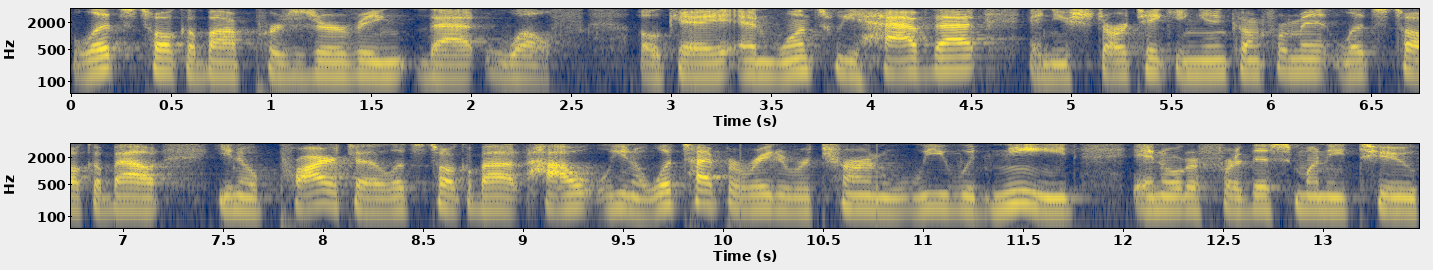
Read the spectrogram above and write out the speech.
let's talk about preserving that wealth. Okay. And once we have that and you start taking income from it, let's talk about, you know, prior to, let's talk about how, you know, what type of rate of return we would need in order for this money to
